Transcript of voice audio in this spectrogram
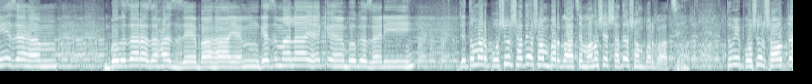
নিজহম বুগজার জাহাজে বাহায়ম গেজমালায়ক বুগজারি। যে তোমার পশুর সাথেও সম্পর্ক আছে, মানুষের সাথেও সম্পর্ক আছে। তুমি পশুর স্বভাবটা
